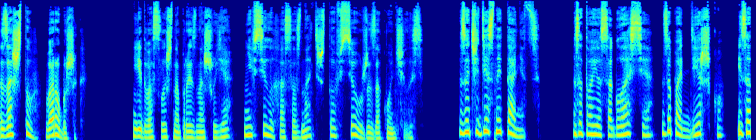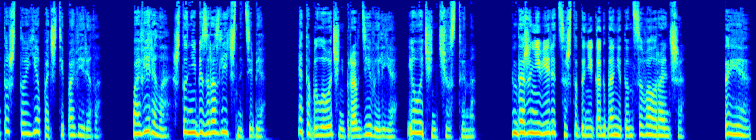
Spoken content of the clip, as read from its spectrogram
«За что, воробушек?» Едва слышно произношу я, не в силах осознать, что все уже закончилось. «За чудесный танец. За твое согласие, за поддержку и за то, что я почти поверила. Поверила, что не безразлично тебе. Это было очень правдиво, Илья, и очень чувственно. Даже не верится, что ты никогда не танцевал раньше. Ты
